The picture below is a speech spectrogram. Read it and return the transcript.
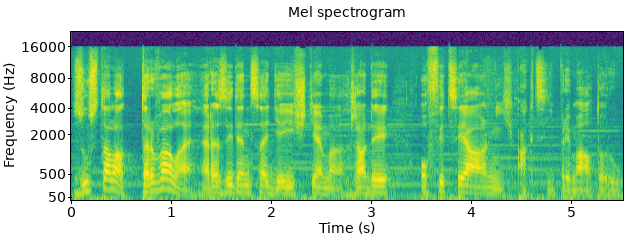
zůstala trvalé rezidence dějištěm řady oficiálních akcí primátorů.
